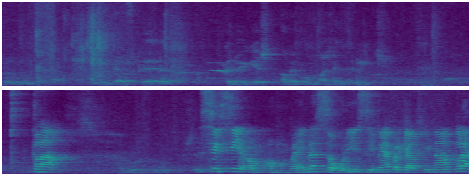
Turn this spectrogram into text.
pregunta veus que, que no hi hagués haver molt més entremig Clar, Sí, sí, amb, amb eines seguríssim, eh? perquè al final, clar,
